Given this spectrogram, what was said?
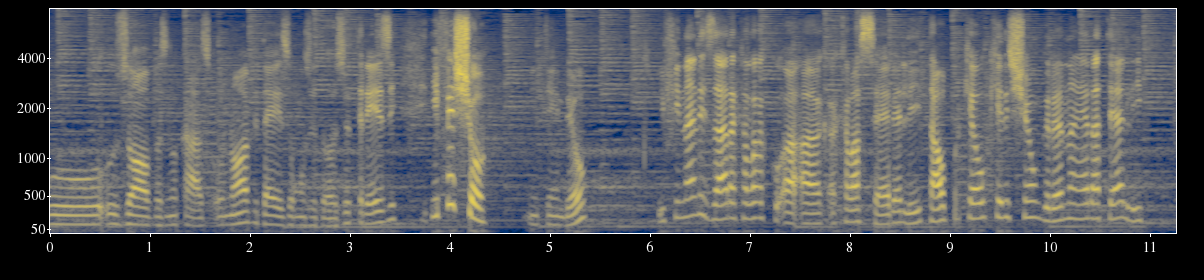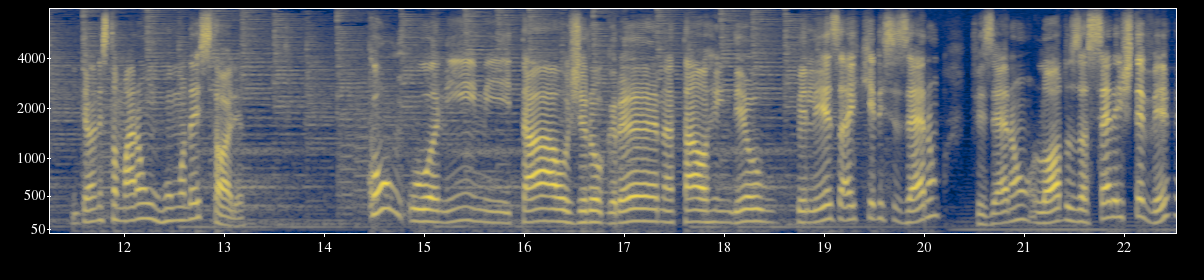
o- os ovos, no caso, o 9, 10, 11, 12 e 13, e fechou, entendeu? E finalizaram aquela, a- a- aquela série ali e tal, porque é o que eles tinham grana era até ali. Então eles tomaram um rumo da história. Com o anime e tal, gerou grana tal, rendeu, beleza. Aí que eles fizeram? Fizeram Lodos, a série de TV,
